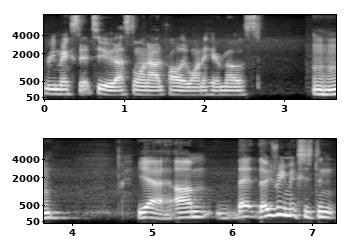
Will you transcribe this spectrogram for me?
remixed it too. That's the one I would probably want to hear most. Mhm. Yeah, um, th- those remixes didn't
